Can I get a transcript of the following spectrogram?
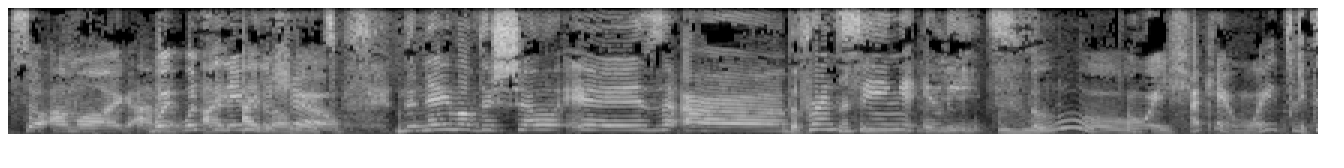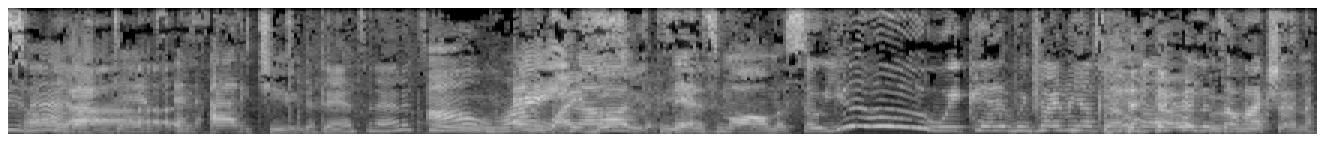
So I'm like, I'm, Wait, what's the name I of the show? it. The name of the show is uh, The Prancing Prancing Elite. Mm-hmm. Ooh, Oui. I can't wait to It's see all that. about Yes. dance and attitude. Dance and attitude. All right. And white Not boots. dance mom. So you, we can we finally have some colors and some action.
